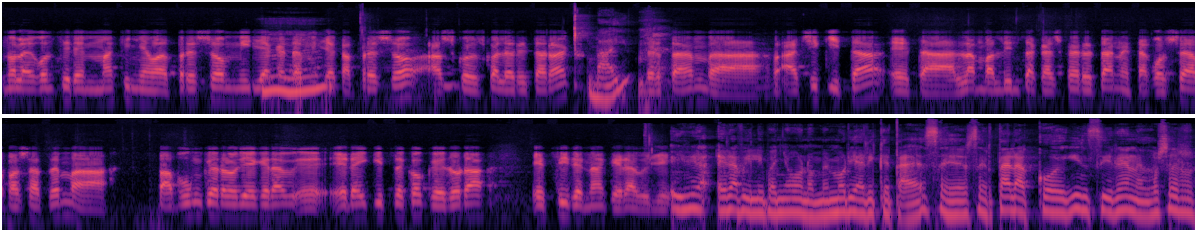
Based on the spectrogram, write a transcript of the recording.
nola egon ziren makina bat preso, milaka eta Mhm. milaka preso, asko euskal herritarrak, Bai, bertan, ba, atxikita eta lan baldintzak askarretan eta gozea pasatzen, ba, ba bunker horiek era, e, eraikitzeko gerora ez zirenak erabili. Era- erabili, baina, bueno, memoriarik eta ez, e, zertarako egin ziren, edo zer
